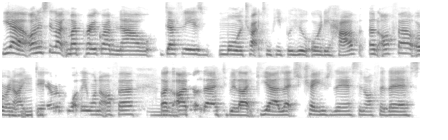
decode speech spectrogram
yeah honestly like my program now definitely is more attracting people who already have an offer or an mm-hmm. idea of what they want to offer mm-hmm. like mm. i'm not there to be like yeah let's change this and offer this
